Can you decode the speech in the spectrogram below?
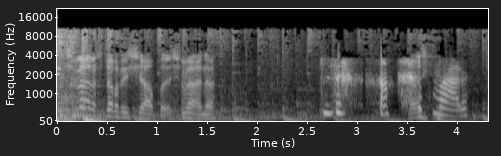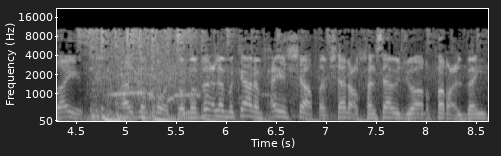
إيش معنى اخترتي الشاطئ؟ إيش معنى؟ ما أعرف. طيب الف مبروك. هم فعلا مكانهم في حي الشاطئ في شارع الخنساوي جوار فرع البنك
